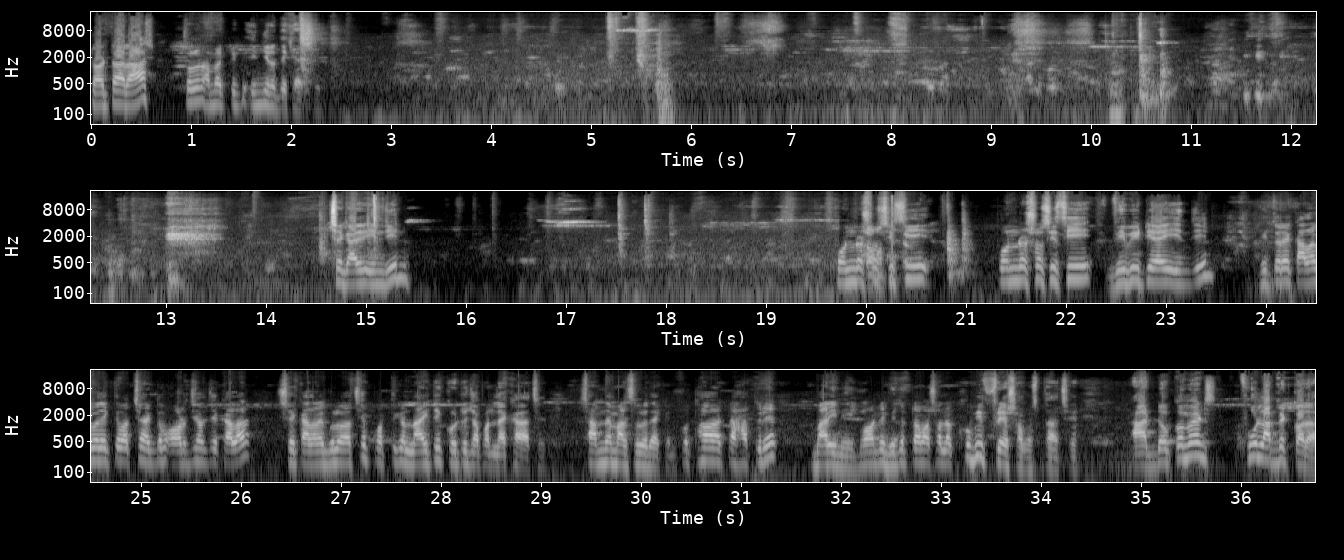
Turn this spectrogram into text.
টয়টা রাশ চলুন আমরা একটু ইঞ্জিনও দেখে আসি। হচ্ছে গাড়ির ইঞ্জিন? পনেরোশো সিসি পনেরোশো সিসি ভিভিটিআই ইঞ্জিন। ভিতরে কালারগুলো দেখতে পাচ্ছেন একদম অরিজিনাল যে কালার সেই কালারগুলো আছে। প্রত্যেকের লাইটে কোটো জাপান লেখা আছে। সামনে মার্সেলগুলো দেখেন। কোথাও একটা হাতুরে বাড়ি নেই। বনের ভিতরটা মাসাল্লাহ খুবই ফ্রেশ অবস্থা আছে। আর ডকুমেন্টস ফুল আপডেট করা।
